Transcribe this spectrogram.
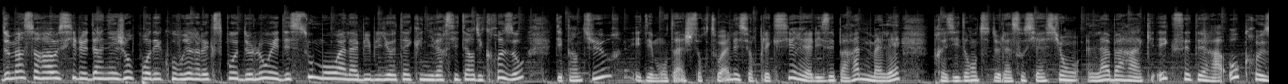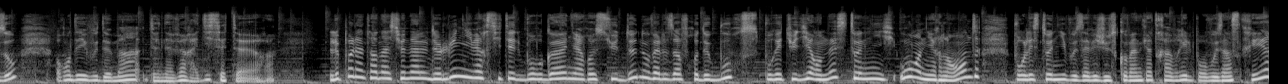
Demain sera aussi le dernier jour pour découvrir l'expo de l'eau et des sumo à la bibliothèque universitaire du Creusot, des peintures et des montages sur toile et sur plexi réalisés par Anne Mallet, présidente de l'association La Baraque, etc. au Creusot. Rendez-vous demain de 9h à 17h. Le pôle international de l'Université de Bourgogne a reçu deux nouvelles offres de bourse pour étudier en Estonie ou en Irlande. Pour l'Estonie, vous avez jusqu'au 24 avril pour vous inscrire.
